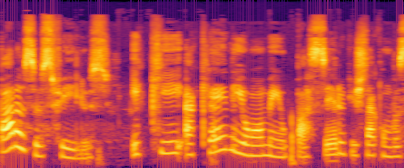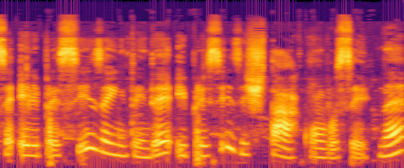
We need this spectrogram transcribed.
para os seus filhos e que aquele homem, o parceiro que está com você, ele precisa entender e precisa estar com você, né?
